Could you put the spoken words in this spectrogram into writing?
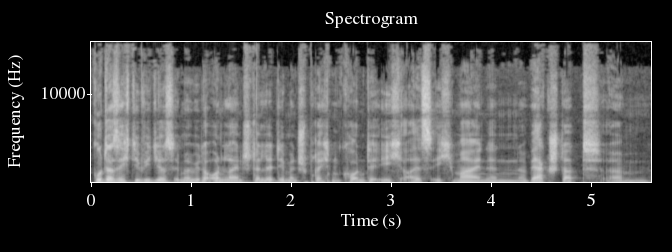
Gut, dass ich die Videos immer wieder online stelle, dementsprechend konnte ich, als ich meinen Werkstatt, ähm,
